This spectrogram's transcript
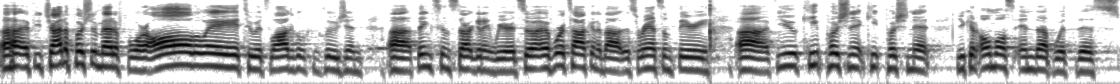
Uh, if you try to push a metaphor all the way to its logical conclusion, uh, things can start getting weird. So, if we're talking about this ransom theory, uh, if you keep pushing it, keep pushing it, you can almost end up with this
